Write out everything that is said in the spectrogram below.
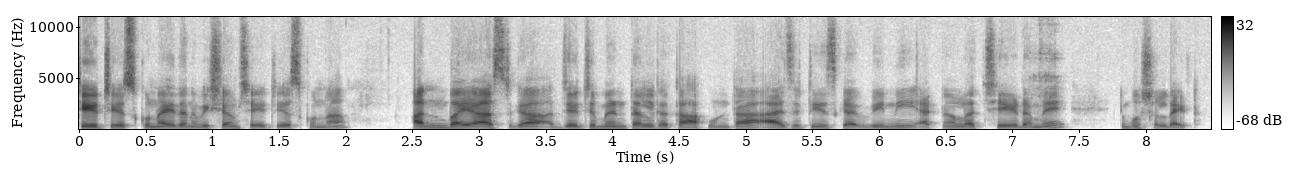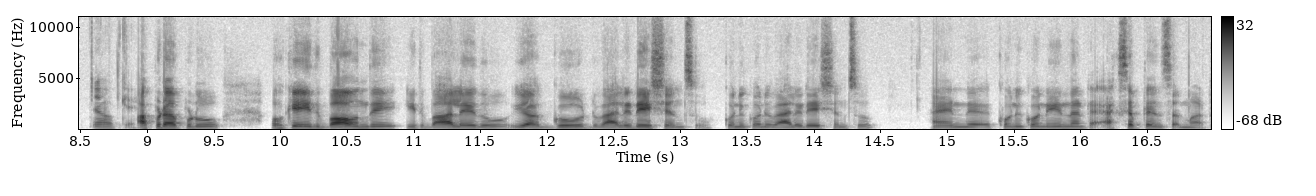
షేర్ చేసుకున్నా ఏదైనా విషయం షేర్ చేసుకున్నా అన్బయాస్డ్గా జడ్జిమెంటల్గా కాకుండా యాజ్ ఇట్ ఈస్గా విని అక్నాలజ్ చేయడమే ఇమోషనల్ డైట్. అప్పుడప్పుడు ఓకే ఇది బాగుంది ఇది బాగాలేదు యు ఆర్ గుడ్ వ్యాలిడేషన్స్ కొన్ని కొన్ని వ్యాలిడేషన్స్ అండ్ కొన్ని కొన్ని ఏంటంటే అక్సెప్టెన్స్ అనమాట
